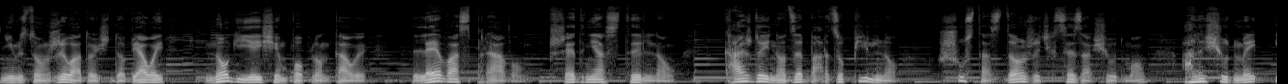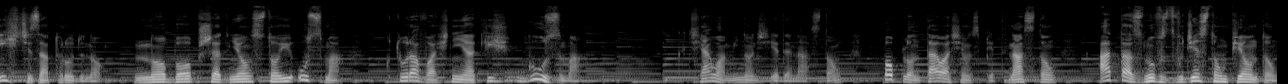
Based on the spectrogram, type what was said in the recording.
Nim zdążyła dojść do Białej, nogi jej się poplątały, lewa z prawą, przednia z tylną, każdej nodze bardzo pilno. Szósta zdążyć chce za siódmą, ale siódmej iść za trudno, no bo przed nią stoi ósma, która właśnie jakiś guz ma. Chciała minąć jedenastą, poplątała się z piętnastą, a ta znów z dwudziestą piątą,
